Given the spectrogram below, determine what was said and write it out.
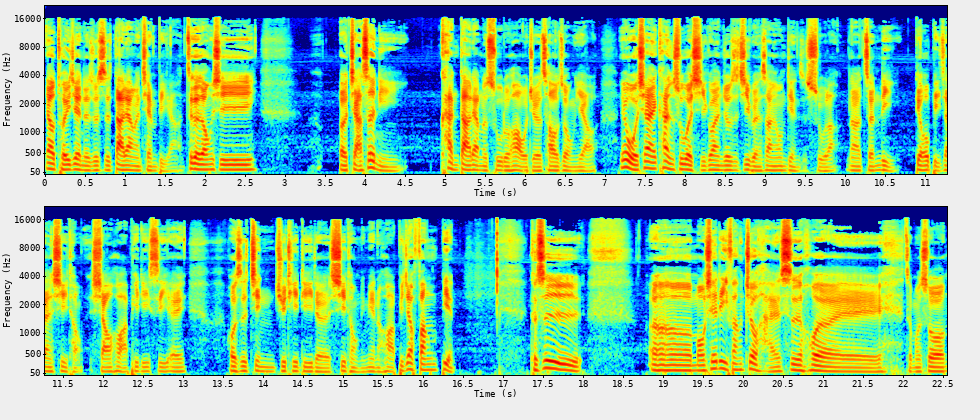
要推荐的就是大量的铅笔啊，这个东西，呃，假设你看大量的书的话，我觉得超重要，因为我现在看书的习惯就是基本上用电子书了，那整理丢笔站系统，消化 PDCA，或是进 GTD 的系统里面的话比较方便，可是，呃，某些地方就还是会怎么说？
